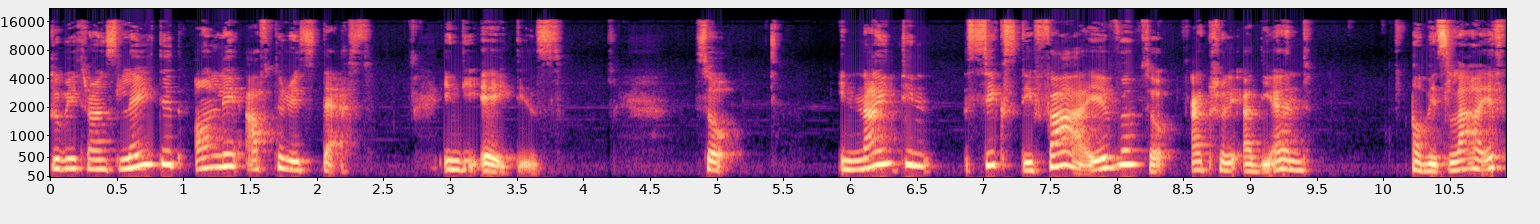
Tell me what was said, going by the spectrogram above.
to be translated only after his death in the 80s. So, in 1965, so actually at the end of his life,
